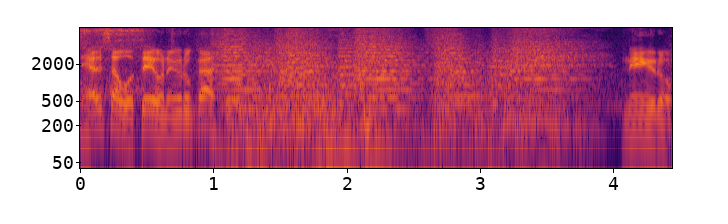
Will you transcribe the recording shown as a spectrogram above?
Deja el saboteo, Negro Castro. Negro.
